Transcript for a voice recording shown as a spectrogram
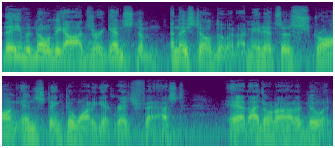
they even know the odds are against them, and they still do it. I mean, it's a strong instinct to want to get rich fast, and I don't know how to do it.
